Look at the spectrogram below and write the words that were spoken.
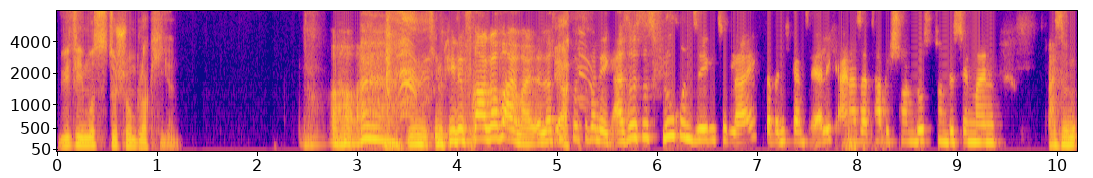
wie viel musst du schon blockieren? Oh, sind viele Fragen auf einmal. Lass mich ja. kurz überlegen. Also es ist Fluch und Segen zugleich, da bin ich ganz ehrlich. Einerseits habe ich schon Lust, so ein bisschen mein also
